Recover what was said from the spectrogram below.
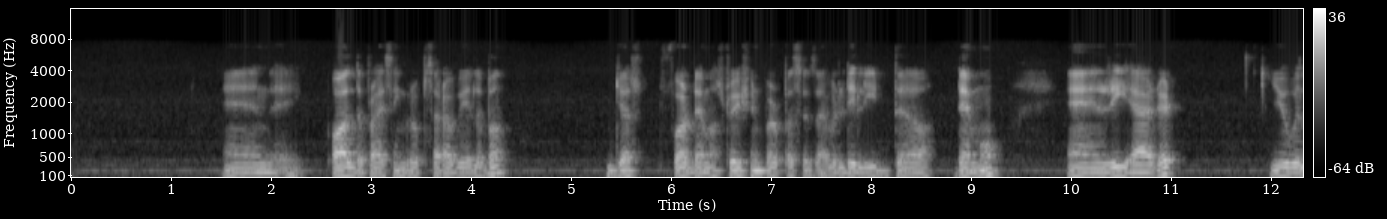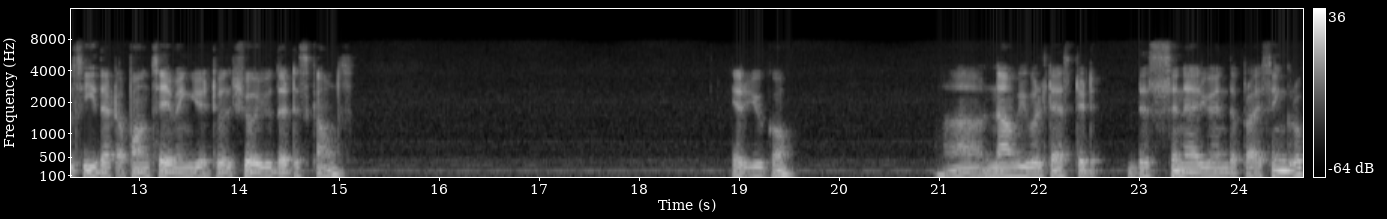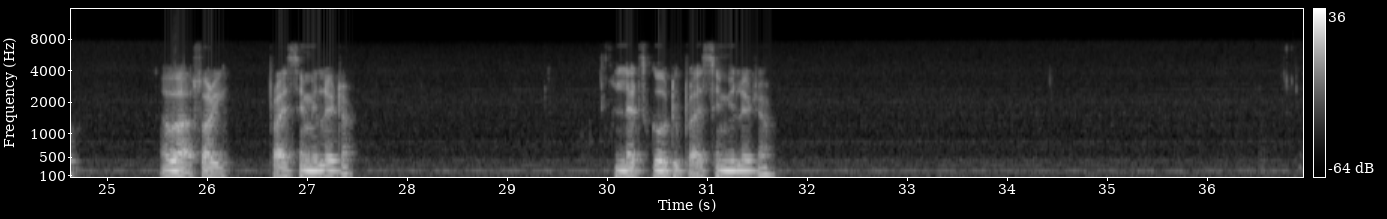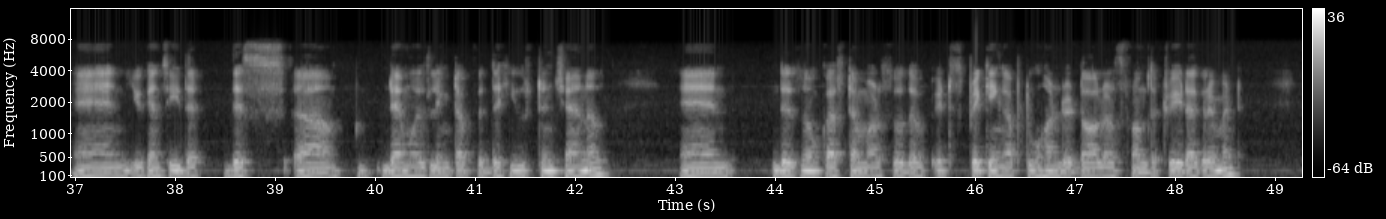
And uh, all the pricing groups are available. Just for demonstration purposes I will delete the demo and re-add it. You will see that upon saving it will show you the discounts here you go. Uh, now we will test it this scenario in the pricing group. Oh, sorry price simulator. Let's go to price simulator. And you can see that this uh, demo is linked up with the Houston channel. And there's no customer so the it's picking up $200 from the trade agreement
